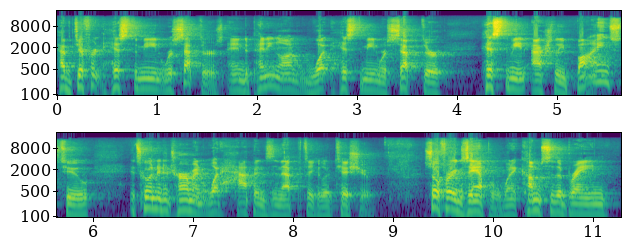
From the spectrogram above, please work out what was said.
have different histamine receptors, and depending on what histamine receptor histamine actually binds to, it's going to determine what happens in that particular tissue. So, for example, when it comes to the brain,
